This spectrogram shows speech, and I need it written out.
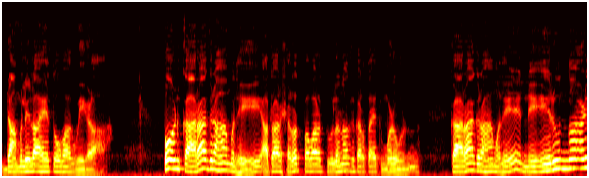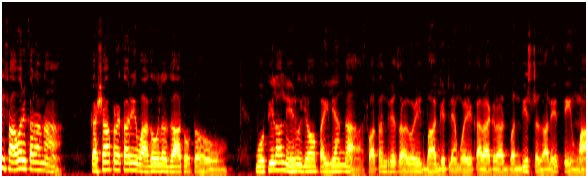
डांबलेला आहे तो भाग वेगळा. पण कारागृहामध्ये आता शरद पवार तुलनाच करतायत म्हणून कारागृहामध्ये नेहरूंना आणि सावरकरांना कशा प्रकारे वागवलं जात होतं हो? मोतीलाल नेहरू जेव्हा पहिल्यांदा स्वातंत्र्य चळवळीत भाग घेतल्यामुळे कारागृहात बंदिस्त झाले तेव्हा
